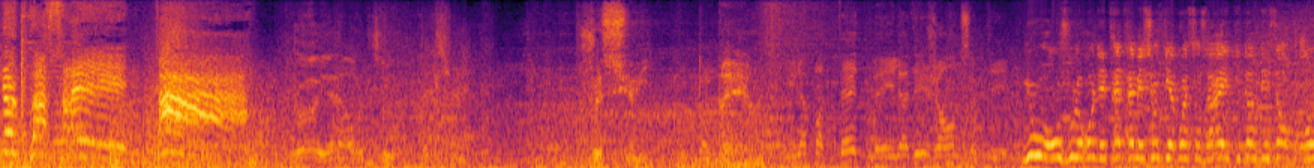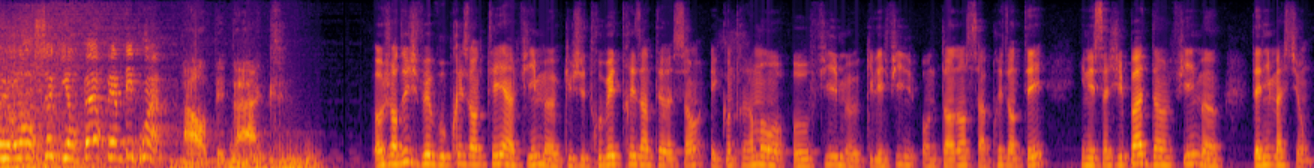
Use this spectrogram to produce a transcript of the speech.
Ne passerez Je suis ton père. Il a pas de tête, mais il a des jambes, ce petit. Nous, on joue le rôle des très très méchants qui aboient sans arrêt et qui donnent des ordres en hurlant. Ceux qui ont peur perdent des points. I'll be back. Aujourd'hui, je vais vous présenter un film que j'ai trouvé très intéressant. Et contrairement aux films que les films ont tendance à présenter, il ne s'agit pas d'un film d'animation.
